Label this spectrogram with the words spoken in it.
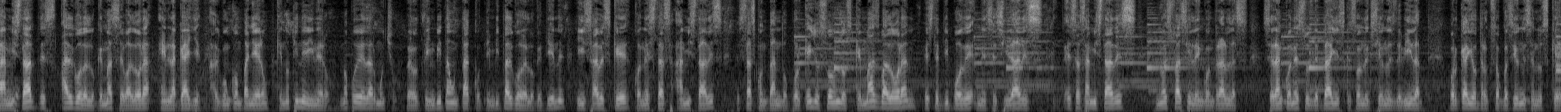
La amistad es algo de lo que más se valora en la calle. Algún compañero que no tiene dinero, no puede dar mucho, pero te invita a un taco, te invita a algo de lo que tiene y sabes que con estas amistades estás contando, porque ellos son los que más valoran este tipo de necesidades. Esas amistades no es fácil encontrarlas, se dan con esos detalles que son lecciones de vida, porque hay otras ocasiones en las que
